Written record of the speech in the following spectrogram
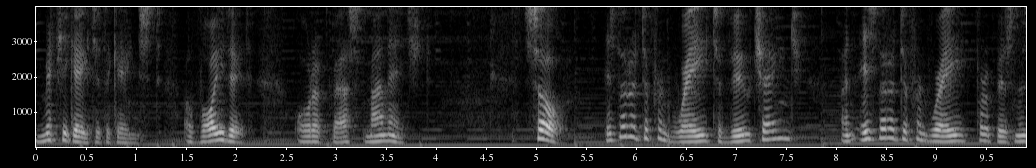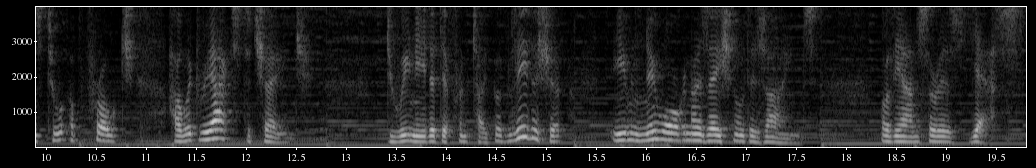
mitigated against, avoided, or at best managed. So, is there a different way to view change? And is there a different way for a business to approach how it reacts to change. Do we need a different type of leadership, even new organisational designs? Well, the answer is yes.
